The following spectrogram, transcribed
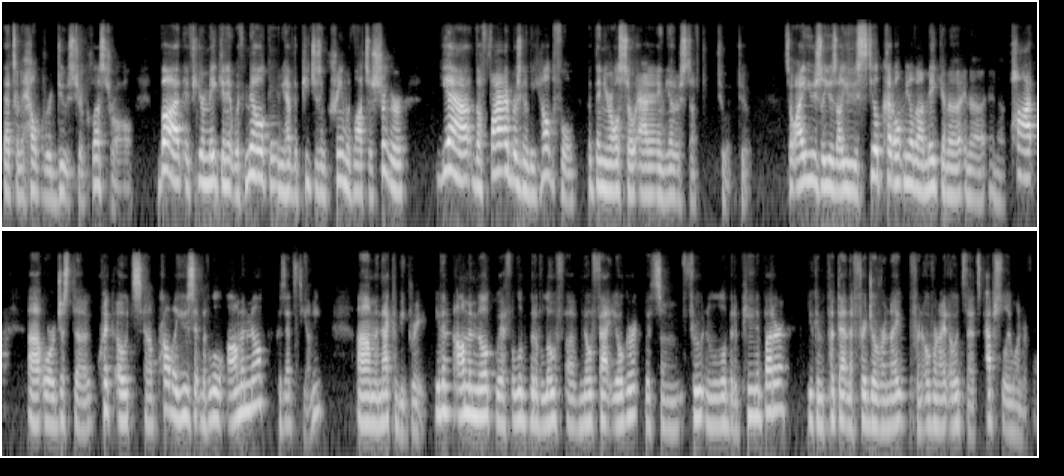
that's going to help reduce your cholesterol. But if you're making it with milk and you have the peaches and cream with lots of sugar, yeah, the fiber is going to be helpful, but then you're also adding the other stuff to it too. So I usually use I'll use steel cut oatmeal that I make in a in a in a pot uh, or just the quick oats, and I'll probably use it with a little almond milk because that's yummy, um, and that could be great. Even almond milk with a little bit of loaf of no fat yogurt with some fruit and a little bit of peanut butter. You can put that in the fridge overnight for an overnight oats. That's absolutely wonderful.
